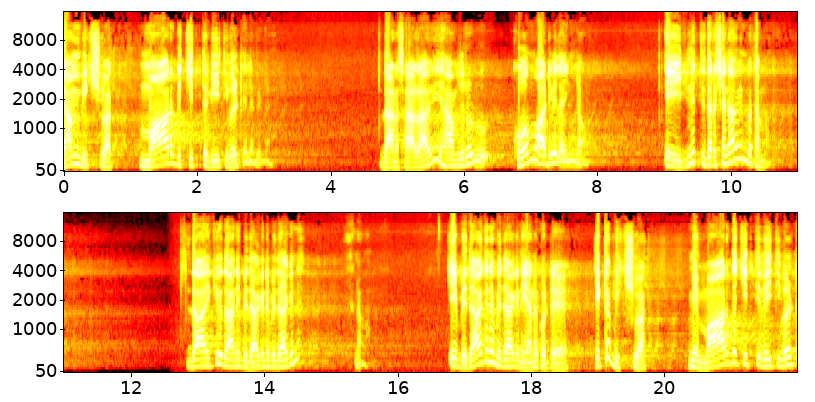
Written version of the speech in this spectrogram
යම් භික්‍ෂුවත් මාර්ග චිත්ත වීතිවලට එලබෙන. දානශාලාවේ හාමුදුරුරු කෝම වාඩි වෙලා ඉන්නවා. ඒ ඉන්නත් විදර්ශනාවෙන්ම තම. දායකයෝ දානි බෙදාගෙන බෙදාගෙන යනවා. ඒ බෙදාගෙන බෙදාගෙන යනකොට එක භික්‍ෂුවක් මේ මාර්ග චිත්ත වෙයිතිවලට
